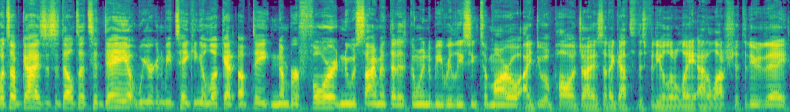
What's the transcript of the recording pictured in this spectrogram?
What's up guys, this is Delta. Today we are going to be taking a look at update number 4, new assignment that is going to be releasing tomorrow. I do apologize that I got to this video a little late, I had a lot of shit to do today.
